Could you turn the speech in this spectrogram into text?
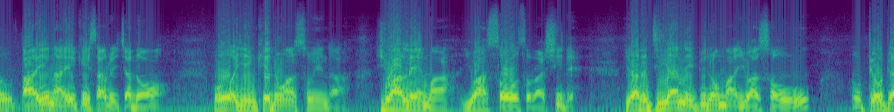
တို့တာရေးနာရေးကိစ္စတွေကြတော့ဟိုအရင်ခေတ်တုန်းကဆိုရင်ဒါရွာလယ်မှာရွာစော်ဆိုတာရှိတယ်ရွာတကြီးကနေပြီးတော့မှရွာစော်ကိုဟိုပြောပြ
